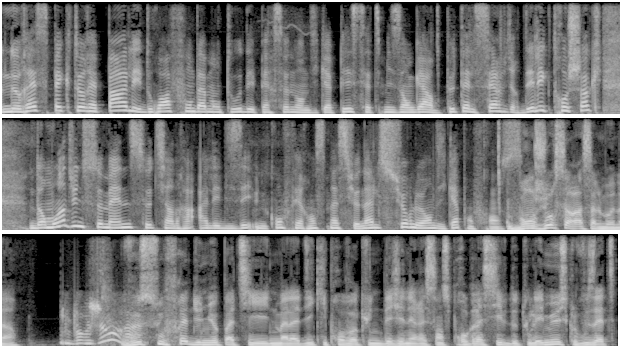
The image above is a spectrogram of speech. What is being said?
ne respecterait pas les droits fondamentaux des personnes handicapées. Cette mise en garde peut-elle servir d'électrochoc? Dans moins d'une semaine se tiendra à l'Élysée une conférence nationale sur le handicap en France. Bonjour Sarah Salmona. Bonjour. Vous souffrez d'une myopathie, une maladie qui provoque une dégénérescence progressive de tous les muscles. Vous êtes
